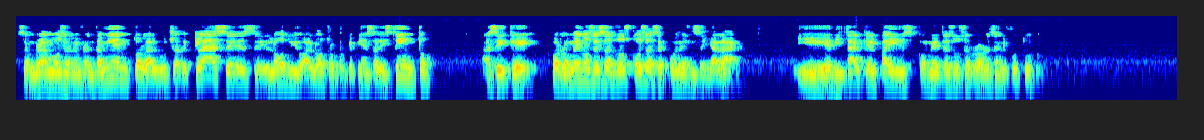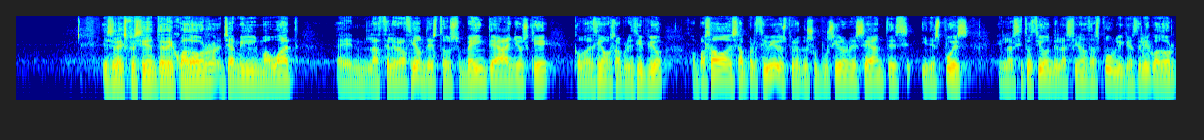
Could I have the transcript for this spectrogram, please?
Sembramos el enfrentamiento, la lucha de clases, el odio al otro porque piensa distinto. Así que por lo menos esas dos cosas se pueden señalar y evitar que el país cometa esos errores en el futuro. Es el expresidente de Ecuador, Yamil Mawat, en la celebración de estos 20 años que, como decíamos al principio, han pasado desapercibidos, pero que supusieron ese antes y después en la situación de las finanzas públicas del Ecuador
